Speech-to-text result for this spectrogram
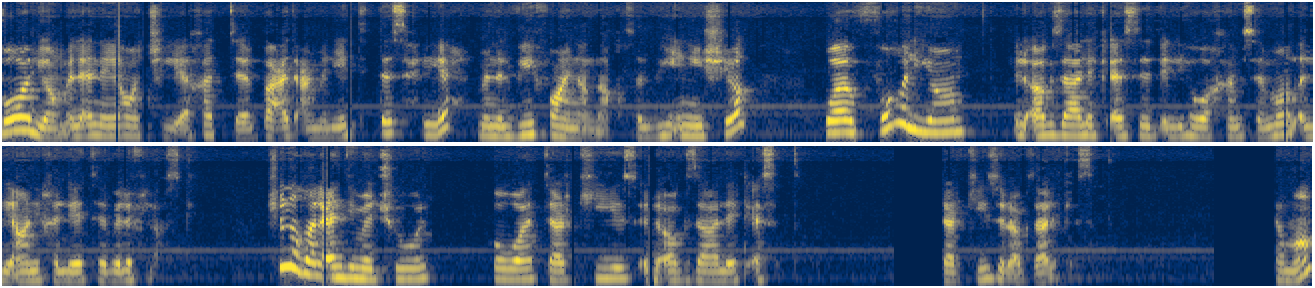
volume ال NaOH اللي أخذته بعد عملية التسحيح من ال V final ناقص ال V initial و volume ال oxalic acid اللي هو خمسة ml اللي أنا خليته بال flask. شنو ظل عندي مجهول؟ هو تركيز ال oxalic acid. تركيز ال oxalic acid. تمام؟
